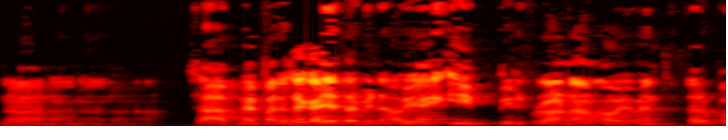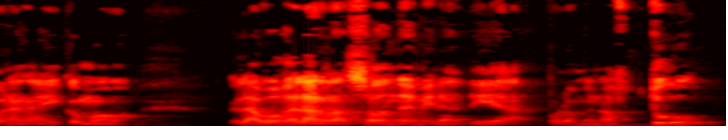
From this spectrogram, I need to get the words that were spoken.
No, no, no, no, no. O sea, me parece que haya terminado bien y Pierce Brosnan obviamente te lo ponen ahí como la voz de la razón de, mira, tía, por lo menos tú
